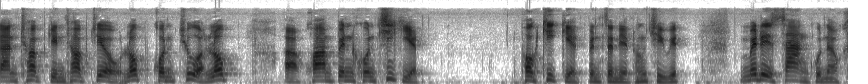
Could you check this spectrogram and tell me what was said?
การชอบกินชอบเที่ยว ลบคนชั่ว ลบความเป็นคนขี้เกียจเพราะขี้เกียจเป็นเสนียดของชีวิต ไม่ได้สร้างคุณภ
